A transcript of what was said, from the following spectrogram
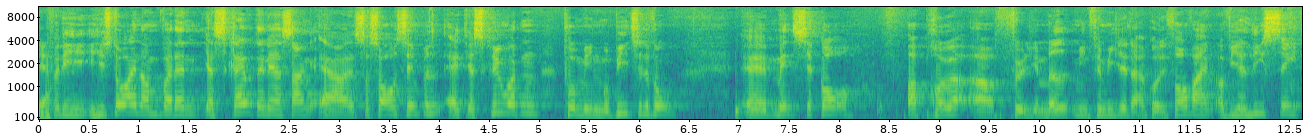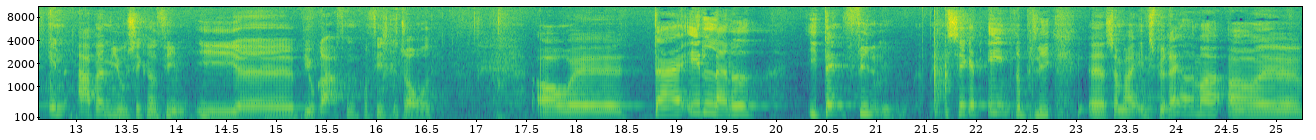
Ja. Ja. Fordi historien om, hvordan jeg skrev den her sang, er så så simpel, at jeg skriver den på min mobiltelefon, øh, mens jeg går og prøver at følge med min familie, der er gået i forvejen. Og vi har lige set en ABBA musical film i øh, biografen på Fisketorvet. Og øh, der er et eller andet i den film, sikkert en replik, øh, som har inspireret mig, og øh,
